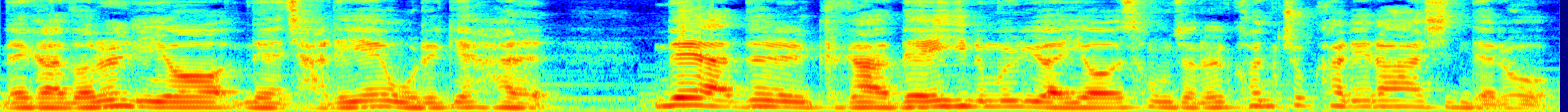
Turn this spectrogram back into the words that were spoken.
내가 너를 이어 내 자리에 오르게 할 내 아들 그가 내 이름을 위하여 성전을 건축하리라 하신 대로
